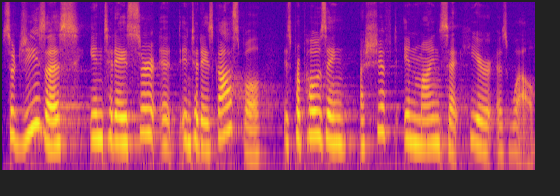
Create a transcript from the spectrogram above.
So, Jesus, in today's, eh, in today's gospel, is proposing a shift in mindset here as well.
